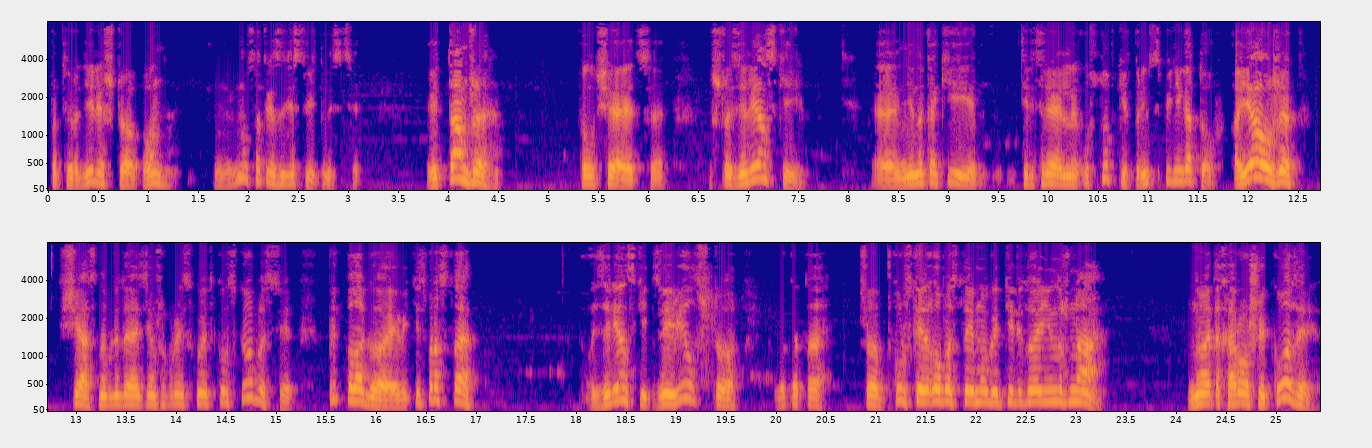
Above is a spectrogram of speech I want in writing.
подтвердили, что он ну, соответствует действительности. Ведь там же получается, что Зеленский э, ни на какие территориальные уступки в принципе не готов. А я уже сейчас, наблюдая тем, что происходит в Курской области, предполагаю, ведь неспроста Зеленский заявил, что вот это, что в Курской области ему территория не нужна, но это хороший козырь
